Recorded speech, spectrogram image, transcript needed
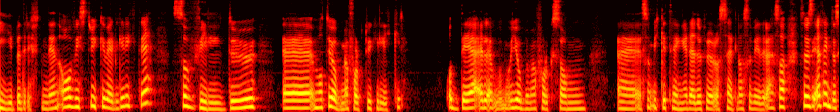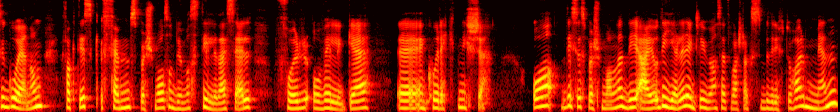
i bedriften din. Og hvis du ikke velger riktig, så vil du eh, måtte jobbe med folk du ikke liker. Det, eller jobbe med folk som, eh, som ikke trenger det du prøver å selge osv. Så, videre. så Så jeg tenkte jeg skulle gå gjennom faktisk fem spørsmål som du må stille deg selv for å velge en korrekt nisje. Og disse spørsmålene de, jo, de, gjelder egentlig uansett hva slags bedrift du har, men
